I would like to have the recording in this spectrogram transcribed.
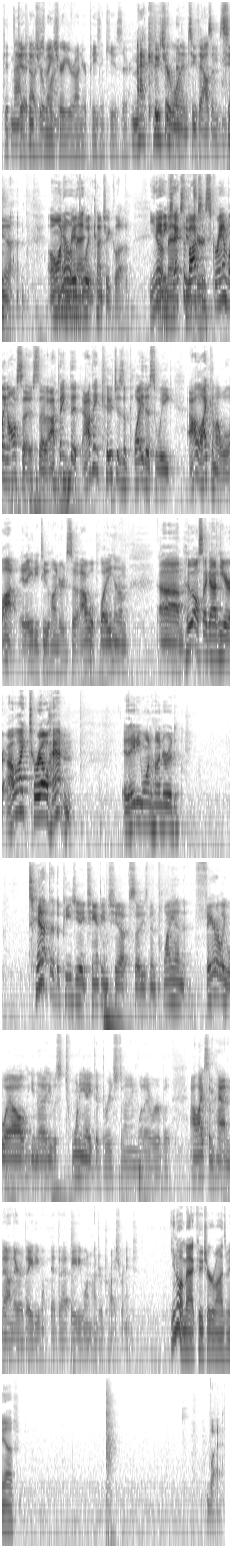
good, Matt good. I was just making sure you were on your P's and Q's there. Matt Kuchar won in 2010 on You know what, Matt- Ridgewood Country Club. You know and he Matt checks the box Kuchar- in scrambling also. So I think that I think Cooch is a play this week. I like him a lot at 8200, so I will play him. Um, who else I got here? I like Tyrrell Hatton at 8100. 10th at the PGA Championship, so he's been playing fairly well. You know, he was 28th at Bridgestone, whatever, but I like some Hatton down there at the 80 at that 8100 price range. You know what Matt Kuchar reminds me of? What?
